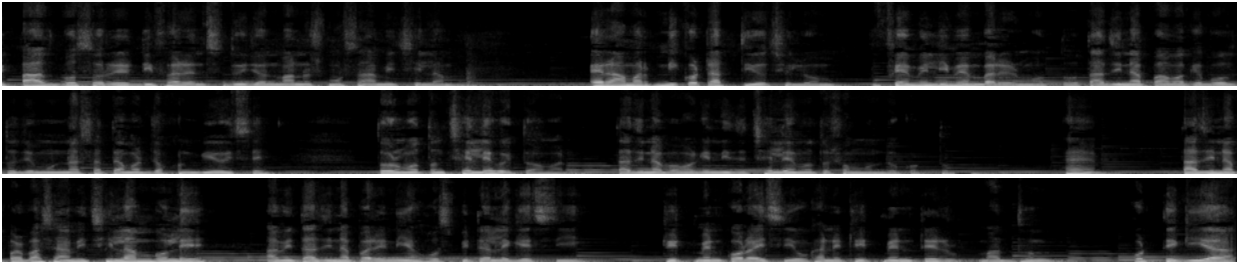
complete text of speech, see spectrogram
এই পাঁচ বছরের ডিফারেন্স দুইজন মানুষ মরছে, আমি ছিলাম। এরা আমার নিকট আত্মীয় ছিল ফ্যামিলি মেম্বারের মতো। তাজিনাপা আমাকে বলতো যে, মুন্নার সাথে আমার যখন বিয়ে হয়েছে তোর মতন ছেলে হইতো আমার। তাজিনাপা আমাকে নিজে ছেলের মতো সম্বন্ধ করতো। হ্যাঁ তাজিনাপার বাসায় আমি ছিলাম বলে আমি তাজিনাপারে নিয়ে হসপিটালে গেছি ট্রিটমেন্ট করাইছি। ওখানে ট্রিটমেন্টের মাধ্যম করতে গিয়া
